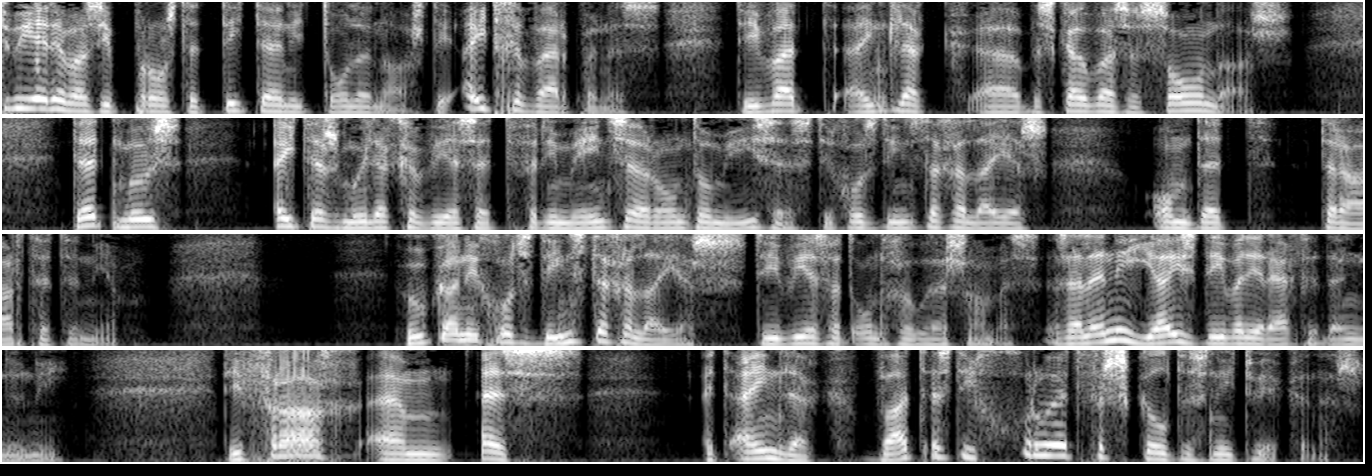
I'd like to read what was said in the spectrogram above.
tweede was die prostituie en die tollenaars, die uitgewerpenes, die wat eintlik uh, beskou was as sondaars. Dit moes uiters moeilik gewees het vir die mense rondom Jesus, die godsdienstige leiers om dit ter harte te neem. Hoe kan die godsdienstige leiers die wees wat ongehoorsaam is? Is hulle nie juis die wat die regte ding doen nie? Die vraag um, is uiteindelik, wat is die groot verskil tussen die twee kinders?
